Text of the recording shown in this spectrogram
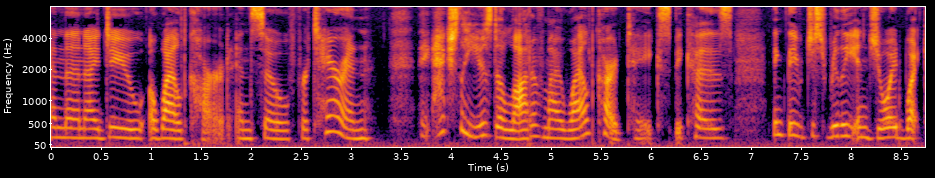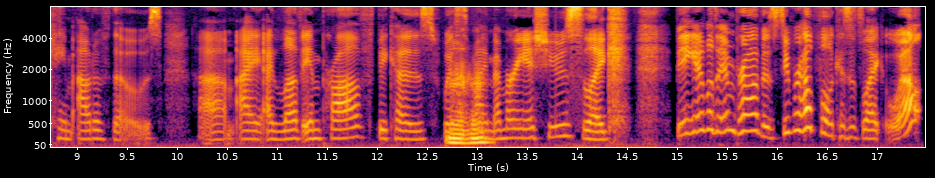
and then I do a wild card. And so for Taryn, they actually used a lot of my wildcard takes because I think they just really enjoyed what came out of those. Um, I, I love improv because with mm-hmm. my memory issues, like being able to improv is super helpful because it's like, well,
